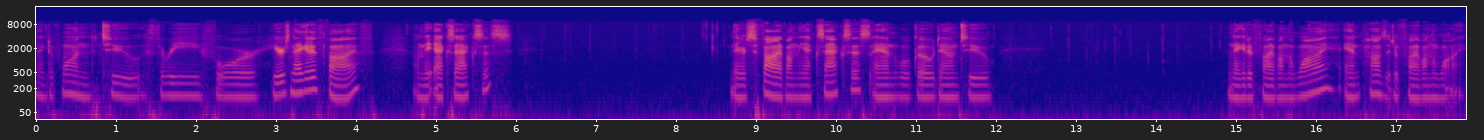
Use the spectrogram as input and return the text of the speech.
negative 1, 2, 3, 4, here's negative 5 on the x-axis. There's 5 on the x-axis, and we'll go down to negative 5 on the y and positive 5 on the y.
